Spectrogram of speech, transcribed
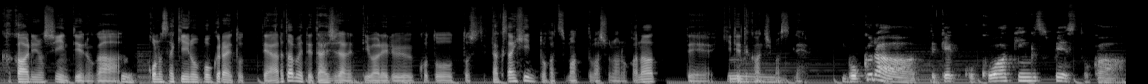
関わりのシーンっていうのが、うん。この先の僕らにとって改めて大事だねって言われることとしてたくさんヒントが詰まった場所なのかなって聞いてて感じますね。僕らって結構コワーキングスペースとか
